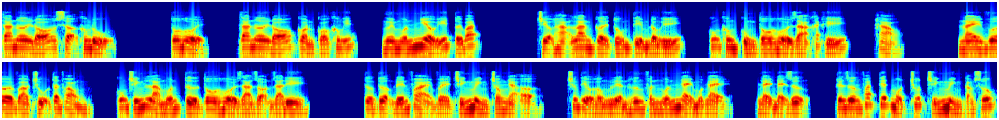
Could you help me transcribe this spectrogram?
Ta nơi đó sợ không đủ. Tô hồi, ta nơi đó còn có không ít, ngươi muốn nhiều ít tới bắt. Triệu Hạ Lan cười tủm tỉm đồng ý, cũng không cùng tô hồi giả khách khí, hảo. Nay vừa vào trụ tân phòng, cũng chính là muốn từ tô hồi ra dọn ra đi. Tưởng tượng đến phải về chính mình trong nhà ở, Trương Tiểu Hồng liền hưng phấn muốn nhảy một nhảy, nhảy nhảy dựng, tuyên dương phát tiết một chút chính mình cảm xúc.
